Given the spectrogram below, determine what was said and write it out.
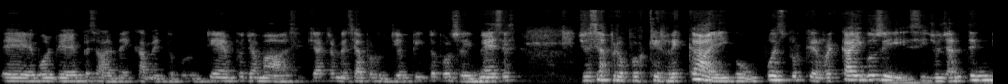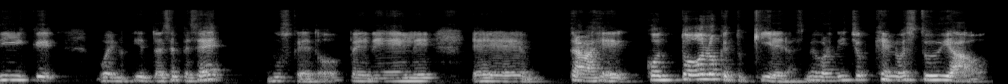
eh, volvía, empezaba el medicamento por un tiempo, llamaba al psiquiatra, me decía por un tiempito, por seis meses, yo decía, pero ¿por qué recaigo? Pues porque recaigo si, si yo ya entendí que, bueno, y entonces empecé, busqué todo, PNL, eh, trabajé con todo lo que tú quieras, mejor dicho, que no he estudiado,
